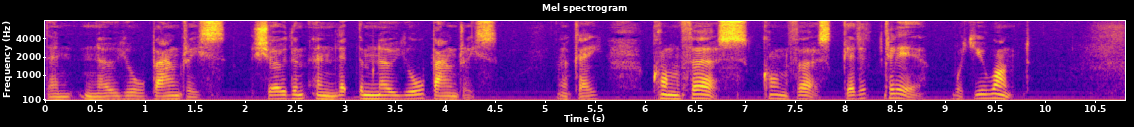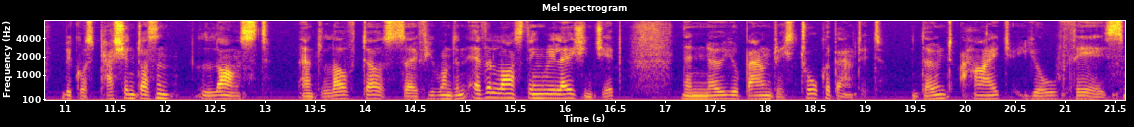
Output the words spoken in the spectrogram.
then know your boundaries. Show them and let them know your boundaries. Okay? Converse, converse, get it clear what you want. Because passion doesn't last and love does. So if you want an everlasting relationship, then know your boundaries. Talk about it. Don't hide your fears.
